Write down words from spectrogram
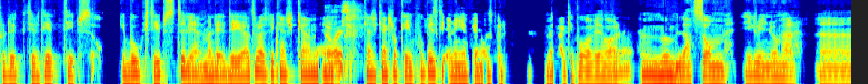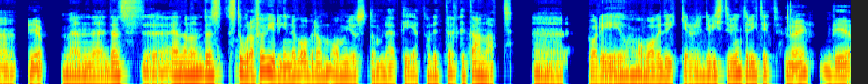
produktivitetstips och boktips tydligen. Men det, det jag tror att vi kanske kan, Ja, kanske kan klocka in på beskrivningen för en gångs skull. Med tanke på vad vi har mumlats om i green room här. Eh, Ja. Men eh, den, s- en av de, den stora förvirringen det var väl om, om just om det här teet och lite, lite annat. Eh, vad det är och vad vi dricker och det visste vi inte riktigt. Nej, det,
